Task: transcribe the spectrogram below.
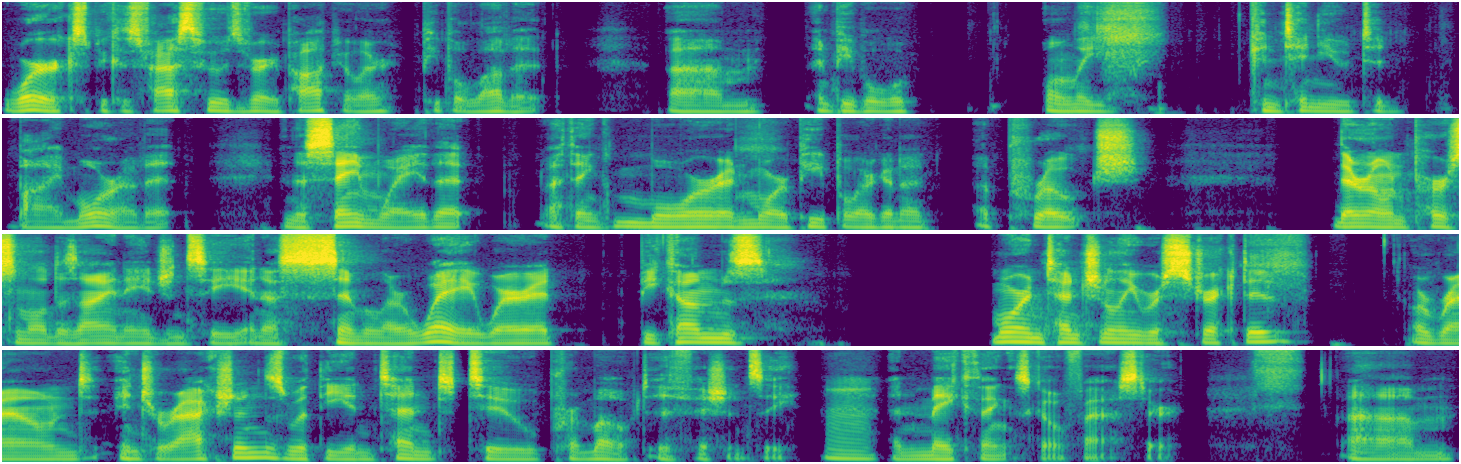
works because fast food is very popular. People love it, um, and people will only continue to buy more of it. In the same way that I think more and more people are going to approach their own personal design agency in a similar way where it becomes more intentionally restrictive around interactions with the intent to promote efficiency Mm. and make things go faster. Um,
